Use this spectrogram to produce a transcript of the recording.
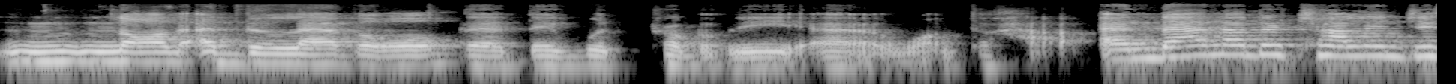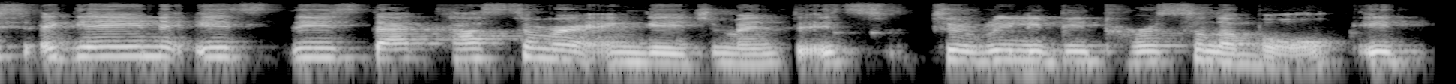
not at the level that they would probably uh, want to have. And then other challenges again is this that customer engagement. It's to really be personable. It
